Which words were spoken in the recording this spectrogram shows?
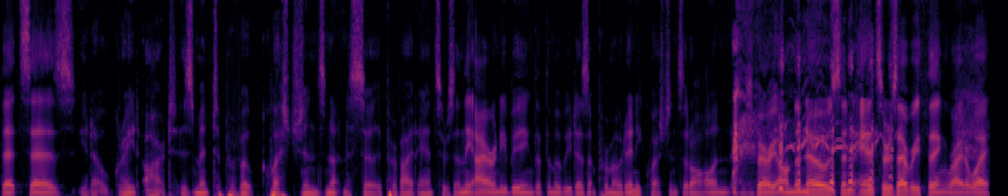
that says you know great art is meant to provoke questions not necessarily provide answers. And the irony being that the movie doesn't promote any questions at all and is very on the nose and answers everything right away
